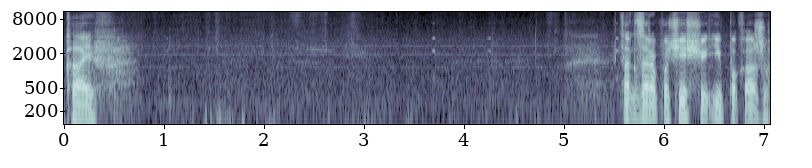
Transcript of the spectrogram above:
Кайф. Так, зараз почищу і покажу.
